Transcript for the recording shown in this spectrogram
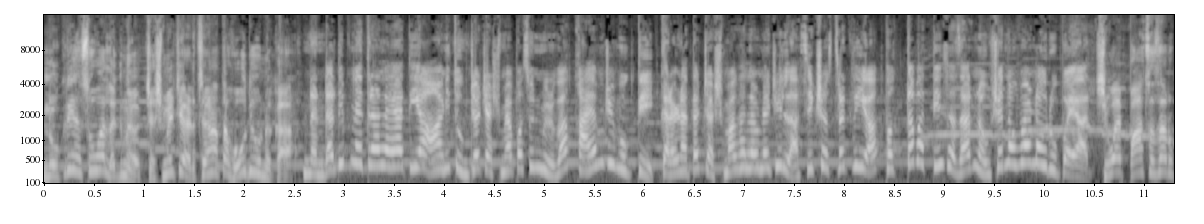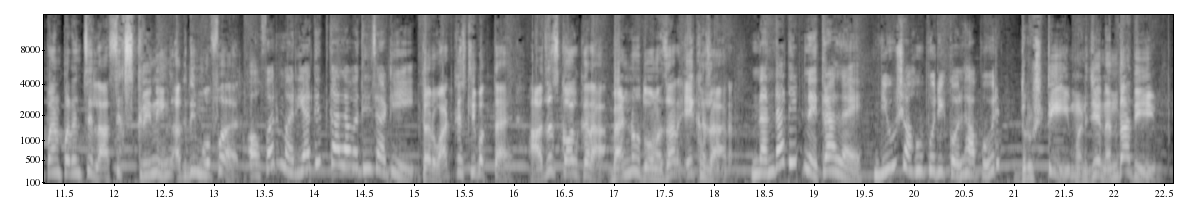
नोकरी असो वा लग्न चष्म्याची अडचण आता होऊ देऊ नका. नंदादीप नेत्रालयात या आणि तुमच्या चष्म्यापासून मिळवा कायमची मुक्ती. कारण आता चष्मा घालवण्याची लासिक शस्त्रक्रिया फक्त बत्तीस हजार नऊशे नव्याण्णव रुपयात. शिवाय पाच हजार रुपयांपर्यंतचे लासिक स्क्रीनिंग अगदी मोफत. ऑफर मर्यादित कालावधीसाठी. तर वाट कसली बघताय? आजच कॉल करा. ब्याण्णव दोन हजार एक हजार. नंदादीप नेत्रालय न्यू शाहूपुरी कोल्हापूर. दृष्टी म्हणजे नंदादीप.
